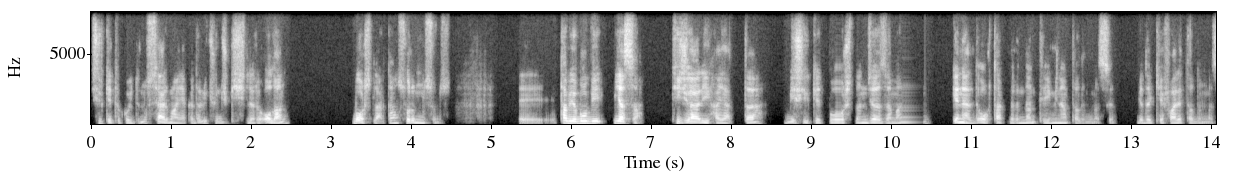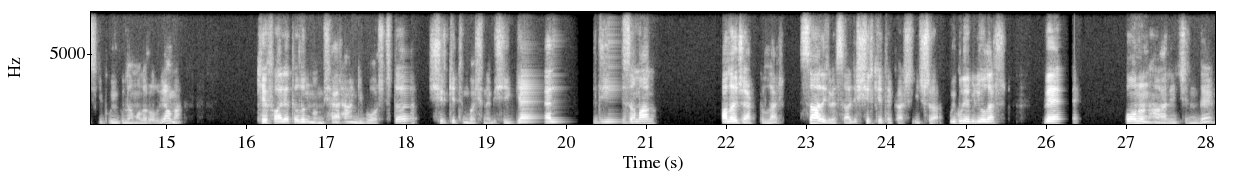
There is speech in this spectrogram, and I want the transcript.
şirkete koyduğunuz sermaye kadar üçüncü kişileri olan borçlardan sorumlusunuz. E, tabii bu bir yasa. Ticari hayatta bir şirket borçlanacağı zaman genelde ortaklarından teminat alınması ya da kefalet alınması gibi uygulamalar oluyor ama kefalet alınmamış herhangi bir borçta şirketin başına bir şey geldiği zaman alacaklılar sadece ve sadece şirkete karşı icra uygulayabiliyorlar ve onun haricinde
